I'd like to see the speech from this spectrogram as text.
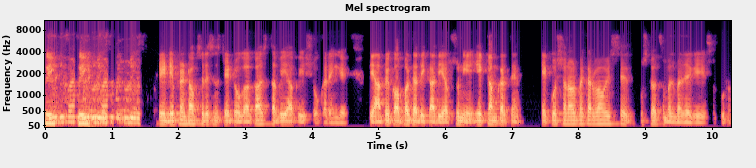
Three different oxidation state होगा आकाश तभी आप ये शो करेंगे। यहाँ पे कॉपर का दिखा दिया। अब सुनिए एक काम करते हैं। एक क्वेश्चन और मैं करवाऊँ इससे उसका समझ में आ जाएगा ये सब पूरा।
